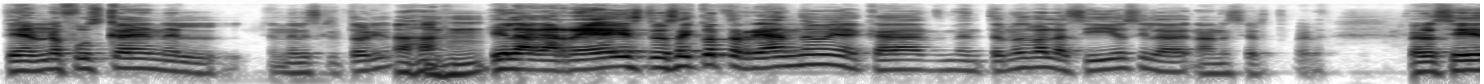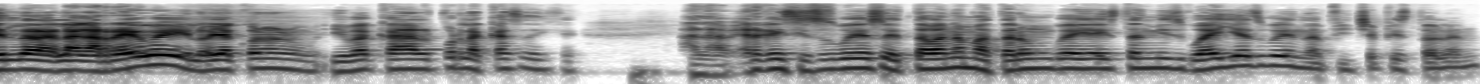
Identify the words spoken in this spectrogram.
tenían una fusca en el, en el escritorio. Ajá. Y la agarré y estuvimos ahí cotorreando y acá me metí unos balacillos y la... No, no es cierto. Pero, pero sí, la, la agarré, güey, y luego ya cuando iba acá por la casa dije, a la verga, y si esos güeyes ahorita van a matar a un güey, ahí están mis huellas, güey, en la pinche pistola, ¿no?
